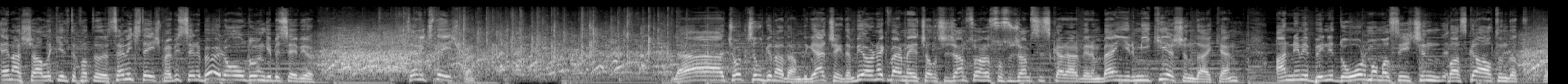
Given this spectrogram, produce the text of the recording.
en aşağılık iltifatıdır. Sen hiç değişme. Biz seni böyle olduğun gibi seviyoruz. Sen hiç değişme. Ya çok çılgın adamdı gerçekten. Bir örnek vermeye çalışacağım sonra susacağım siz karar verin. Ben 22 yaşındayken annemi beni doğurmaması için baskı altında tuttu.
